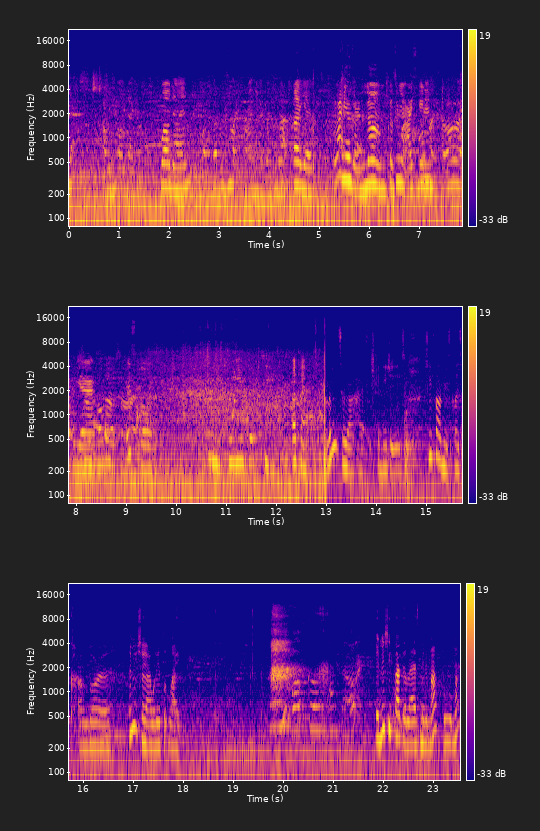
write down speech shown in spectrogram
Yes. How would you like that? Well done. Well done. Would you like fries under dress? Uh, yes. My hands are numb because we went ice skating. Oh my god. It's yeah. It's cold. Twenty fifteen. Okay. Let me tell y'all how extra DJ is. She found this place called Laura. Let me show y'all what it looked like. And then she thought the last minute, my food, my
